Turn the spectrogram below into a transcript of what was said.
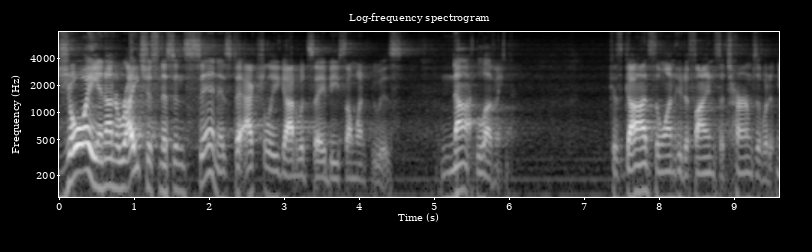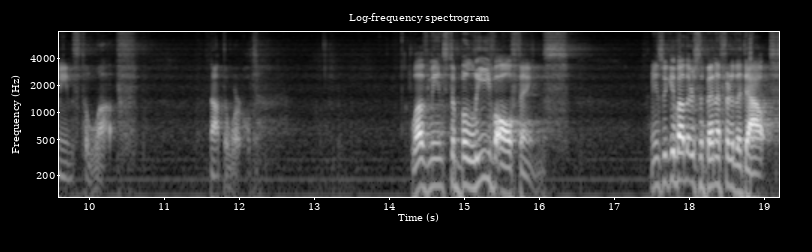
joy in unrighteousness and sin is to actually, God would say, be someone who is not loving. Because God's the one who defines the terms of what it means to love, not the world. Love means to believe all things. It means we give others the benefit of the doubt.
